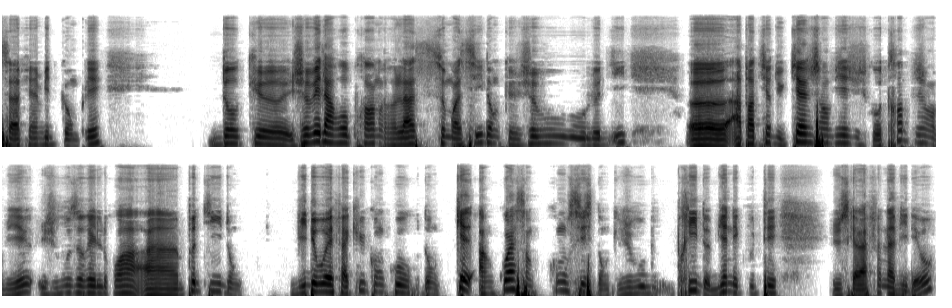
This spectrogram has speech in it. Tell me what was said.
ça a fait un bid complet. Donc euh, je vais la reprendre là ce mois-ci. Donc euh, je vous le dis. euh, à partir du 15 janvier jusqu'au 30 janvier, je vous aurai le droit à un petit donc vidéo FAQ concours. Donc en quoi ça consiste? Donc je vous prie de bien écouter jusqu'à la fin de la vidéo.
